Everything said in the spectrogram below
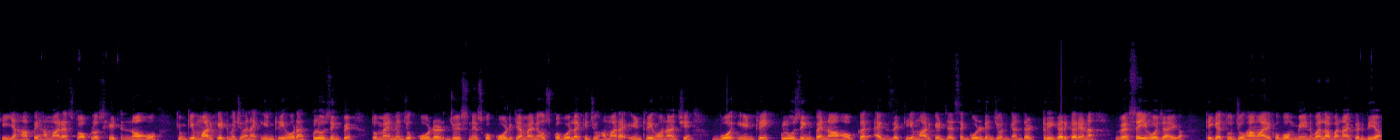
कि यहाँ पे हमारा स्टॉप लॉस हिट ना हो, क्योंकि मार्केट में जो है ना एंट्री हो रहा है क्लोजिंग पे। तो मैंने जो कोडर जो इसने इसको कोड किया, मैंने उसको बोला कि जो हमारा एंट्री होना चाहिए, वो एंट्री क्लोजिंग पे ना होकर एग्जैक्टली मार्केट जैसे गोल्डन जोन के अंदर ट्रिगर करे ना, वैसे ही हो जाएगा। ठीक है तो जो हमारे को वो मेन वाला बनाकर दिया,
